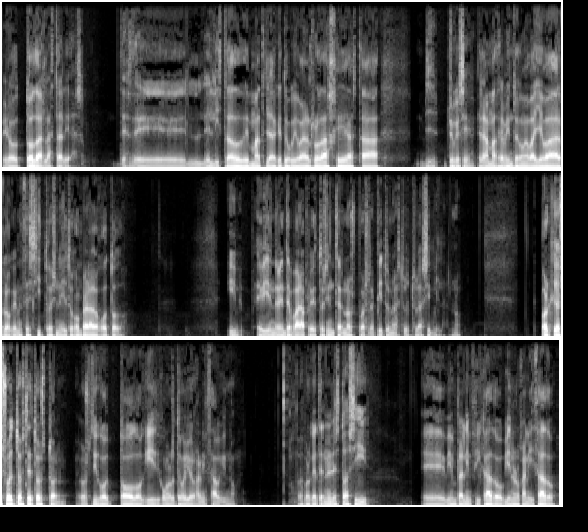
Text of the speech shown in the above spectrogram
pero todas las tareas. Desde el, listado de material que tengo que llevar al rodaje hasta, yo qué sé, el almacenamiento que me va a llevar, lo que necesito, si necesito comprar algo, todo. Y evidentemente para proyectos internos, pues repito una estructura similar, ¿no? ¿Por qué he suelto este tostón? Os digo todo aquí como lo tengo yo organizado y no. Pues porque tener esto así, eh, bien planificado, bien organizado,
